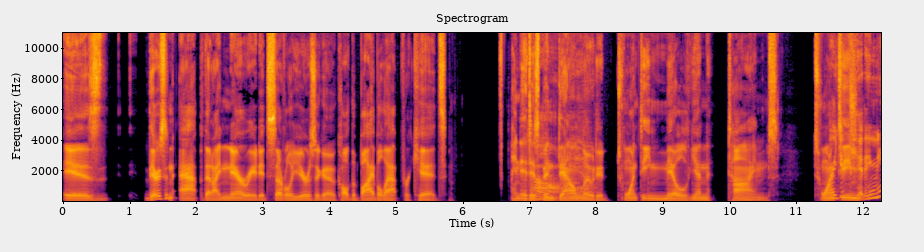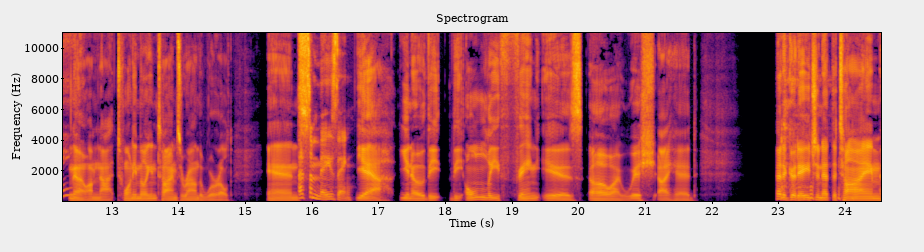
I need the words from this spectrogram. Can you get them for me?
is there's an app that I narrated several years ago called the Bible app for kids. And it has been Oh, yeah. downloaded 20 million times. 20 Are you kidding me? No, I'm not. 20 million times around the world. And That's amazing. yeah, you know, the the only thing is, oh, I wish I had had a good agent at the time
